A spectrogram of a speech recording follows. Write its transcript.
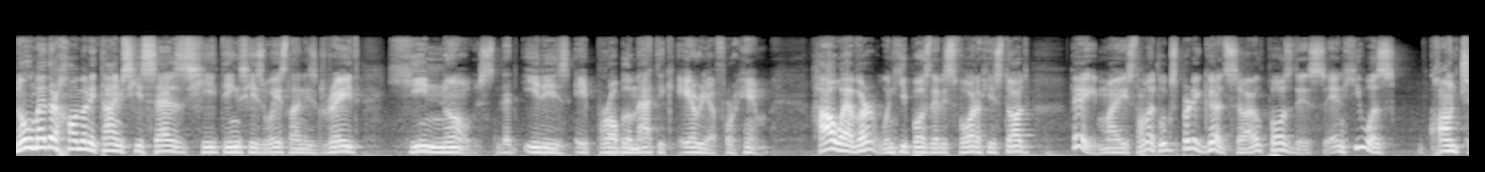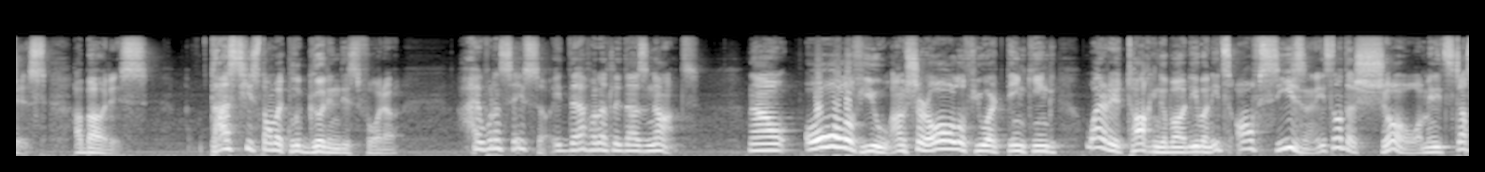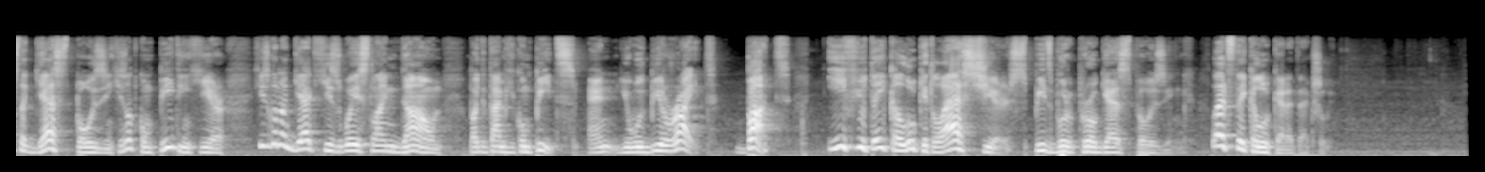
No matter how many times he says he thinks his waistline is great, he knows that it is a problematic area for him. However, when he posted his photo, he thought, hey, my stomach looks pretty good, so I'll post this. And he was conscious about this. Does his stomach look good in this photo? I wouldn't say so. It definitely does not. Now, all of you, I'm sure all of you are thinking, what are you talking about even? It's off season. It's not a show. I mean, it's just a guest posing. He's not competing here. He's gonna get his waistline down by the time he competes. And you would be right. But if you take a look at last year's Pittsburgh Pro guest posing, let's take a look at it actually.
